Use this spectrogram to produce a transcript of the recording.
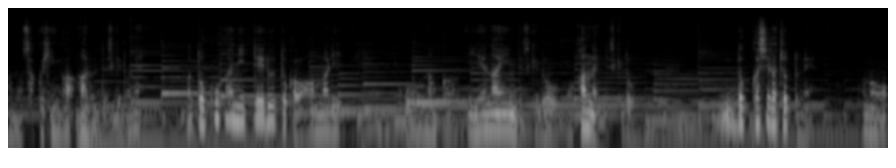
あの作品があるんですけどね、まあ、どこが似てるとかはあんまりこうなんか言えないんですけどわかんないんですけどどっかしらちょっとねこの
